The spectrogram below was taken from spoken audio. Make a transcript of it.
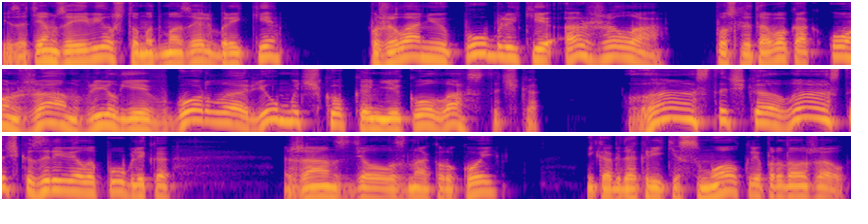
и затем заявил, что мадемуазель Брике по желанию публики ожила после того, как он, Жан, влил ей в горло рюмочку коньяку «Ласточка». «Ласточка! Ласточка!» — заревела публика. Жан сделал знак рукой, и когда крики смолкли, продолжал.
